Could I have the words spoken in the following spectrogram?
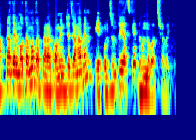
আপনাদের মতামত আপনারা কমেন্টে জানাবেন। এ পর্যন্তই আজকে। ধন্যবাদ সবাইকে।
